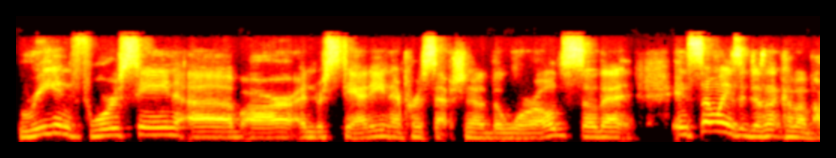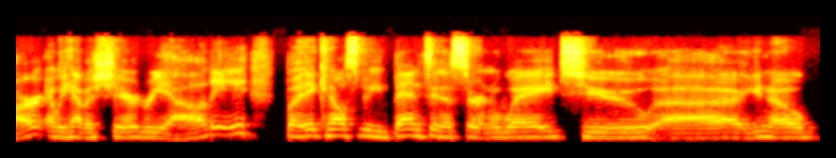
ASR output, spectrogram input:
reinforcing of our understanding and perception of the world, so that in some ways it doesn't come apart, and we have a shared reality. But it can also be bent in a certain way to, uh, you know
